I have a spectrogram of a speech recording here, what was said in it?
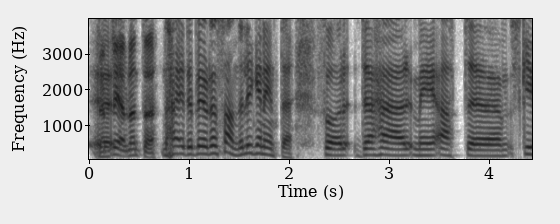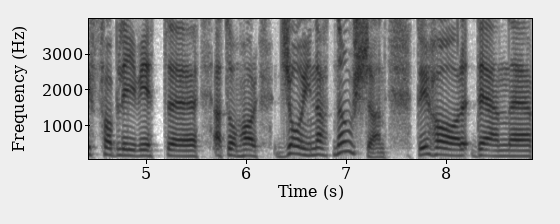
Det eh, blev det inte. Nej, det blev det sannerligen inte. För det här med att eh, Skiff har blivit, eh, att de har joinat Notion, det har den eh,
